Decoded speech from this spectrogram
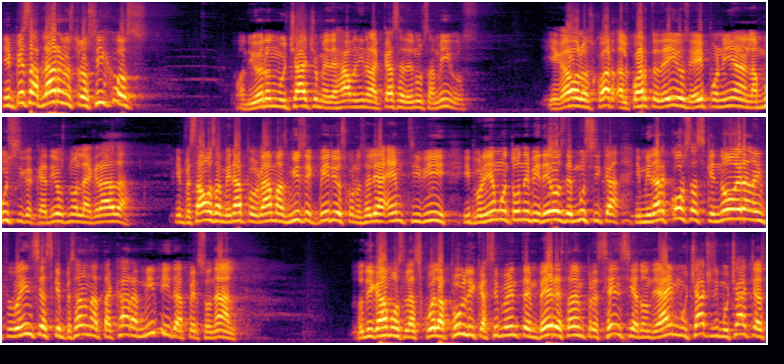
y empieza a hablar a nuestros hijos. Cuando yo era un muchacho me dejaban ir a la casa de unos amigos. Llegaba al cuarto de ellos y ahí ponían la música que a Dios no le agrada. Y empezamos a mirar programas, music videos cuando salía MTV y ponían un montón de videos de música y mirar cosas que no eran las influencias que empezaron a atacar a mi vida personal. No digamos la escuela pública, simplemente en ver, estar en presencia donde hay muchachos y muchachas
